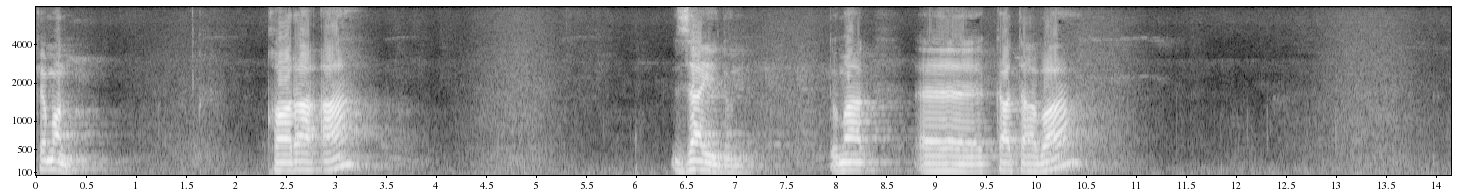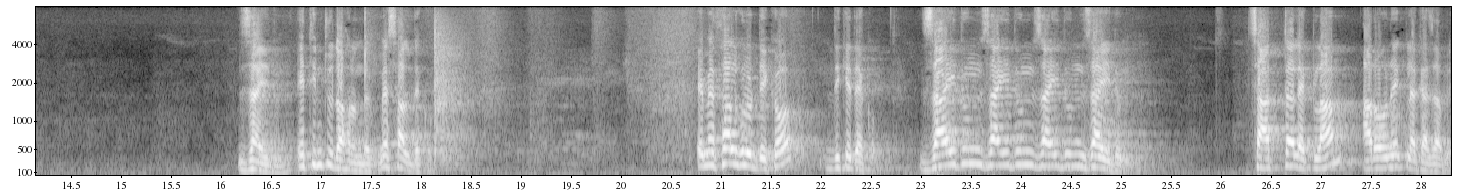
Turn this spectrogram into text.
কেমন? খরা, আ, জাইদুন। তোমার কাতাবা, জাইদুন। এই তিনটি উদাহরণ দেখো। মেসাল দেখো। এই মেসালগুলোর দেখো দিকে দেখো। জাইদুন জাইদুন জাইদুন জাইদুন। চারটা লেখলাম, আরও অনেক লেখা যাবে।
